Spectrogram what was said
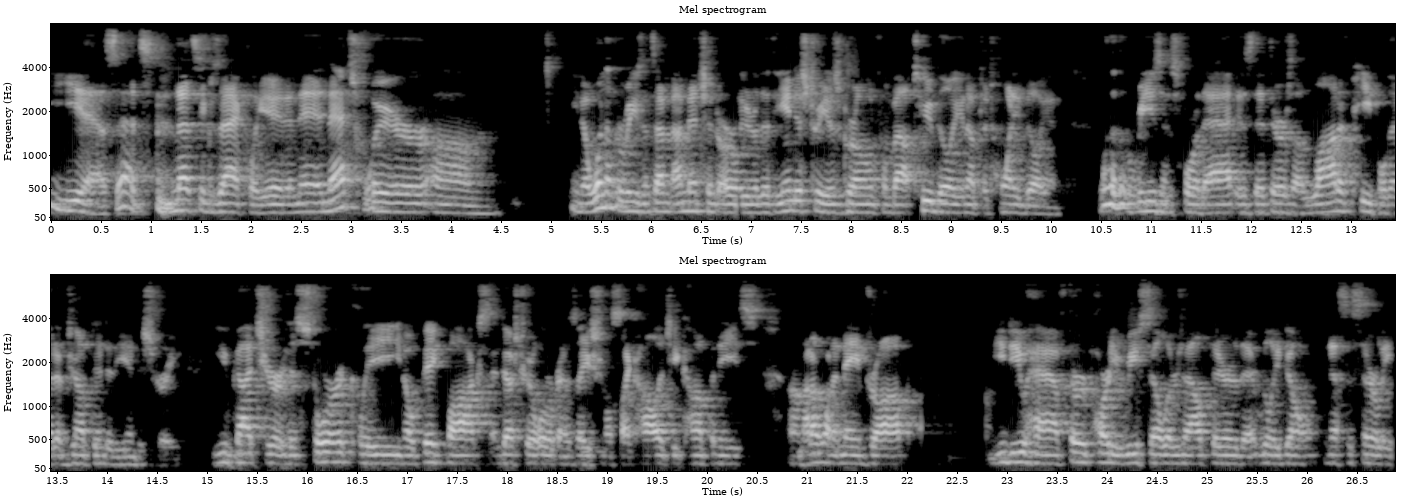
Yes, that's that's exactly it, and and that's where um, you know one of the reasons I, I mentioned earlier that the industry has grown from about two billion up to twenty billion. One of the reasons for that is that there's a lot of people that have jumped into the industry. You've got your historically, you know, big box industrial organizational psychology companies. Um, I don't want to name drop you do have third party resellers out there that really don't necessarily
